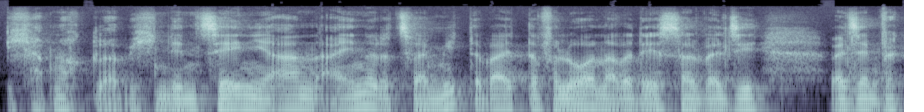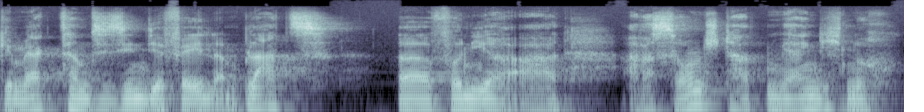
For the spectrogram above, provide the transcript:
ich habe noch, glaube ich, in den zehn Jahren ein oder zwei Mitarbeiter verloren, aber deshalb, weil sie, weil sie einfach gemerkt haben, sie sind ja fehl am Platz äh, von ihrer Art. Aber sonst hatten wir eigentlich noch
